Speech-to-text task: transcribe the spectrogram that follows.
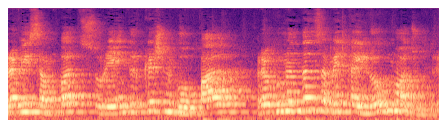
रवि संपत, सुरेंद्र, कृष्ण गोपाल, रघुनंदन समेत कई लोग मौजूद रहे।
